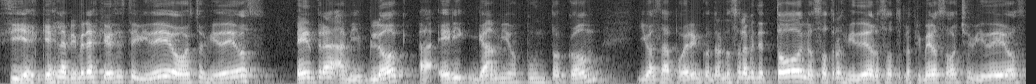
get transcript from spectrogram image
si es que es la primera vez que ves este video o estos videos, entra a mi blog, a ericgamio.com y vas a poder encontrar no solamente todos los otros videos, los, otros, los primeros ocho videos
